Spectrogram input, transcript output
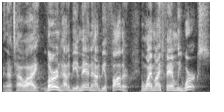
And that's how I learned how to be a man and how to be a father and why my family works.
